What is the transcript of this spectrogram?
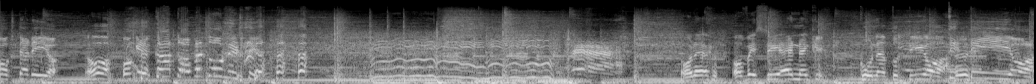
Onks tää jo? Oh, Okei, okay, kato, mä tunnistin! On, on vissiin ennenkin kuunneltu Dioa. Dive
